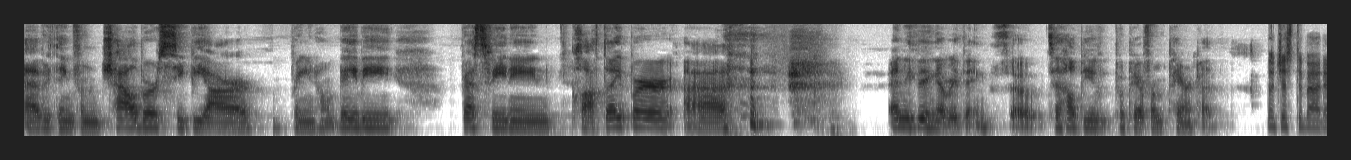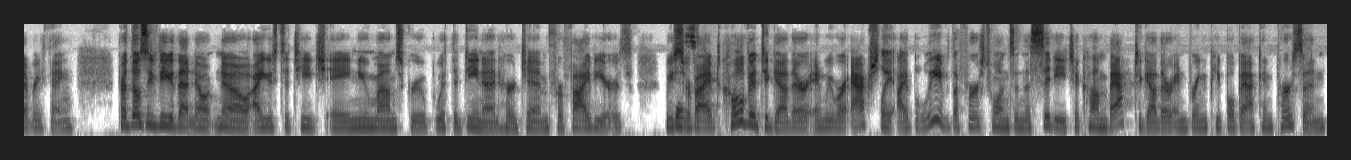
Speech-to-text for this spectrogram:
everything from childbirth cpr bringing home baby breastfeeding cloth diaper uh, anything everything so to help you prepare for parenthood so just about everything. For those of you that don't know, I used to teach a new moms group with Adina at her gym for five years. We yes. survived COVID together, and we were actually, I believe, the first ones in the city to come back together and bring people back in person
